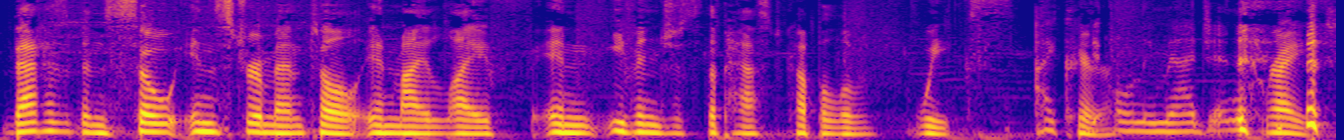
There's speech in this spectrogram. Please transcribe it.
That has been so instrumental in my life in even just the past couple of weeks. I could here. only imagine. Right.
